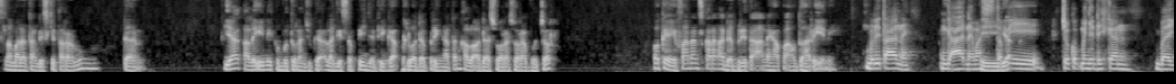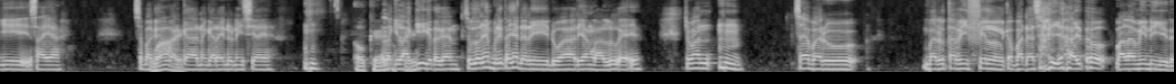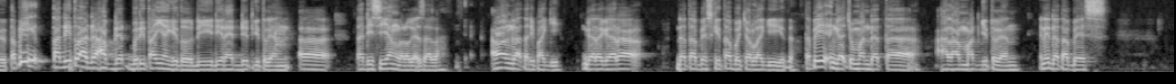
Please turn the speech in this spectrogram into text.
Selamat datang di sekitaranmu dan ya kali ini kebetulan juga lagi sepi jadi nggak perlu ada peringatan kalau ada suara-suara bocor. Oke, Fanan sekarang ada berita aneh apa untuk hari ini? Berita aneh? Nggak aneh mas, Iya. tapi cukup menyedihkan bagi saya sebagai Why? warga negara Indonesia ya. Oke. Lagi-lagi gitu kan. Sebetulnya beritanya dari dua hari yang lalu kayaknya. Cuman saya baru baru terreveal kepada saya itu malam ini gitu. Tapi tadi itu ada update beritanya gitu di di Reddit gitu kan. Eh tadi siang kalau nggak salah. Oh enggak tadi pagi. Gara-gara database kita bocor lagi gitu. Tapi enggak cuman data alamat gitu kan. Ini database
